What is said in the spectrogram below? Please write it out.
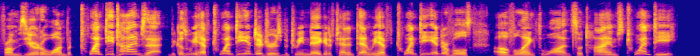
from 0 to 1, but 20 times that, because we have 20 integers between negative 10 and 10. We have 20 intervals of length 1. So times 20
